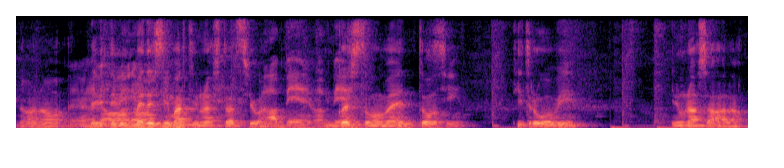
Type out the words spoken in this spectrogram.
No, no, Eh, devi, no, devi no. immedesimarti in una situazione. Va bene, va in bene. questo momento Sì, ti trovi in una sala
